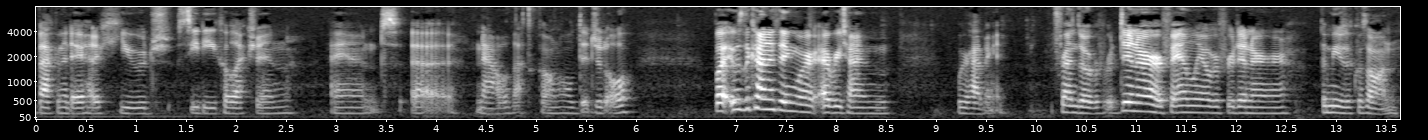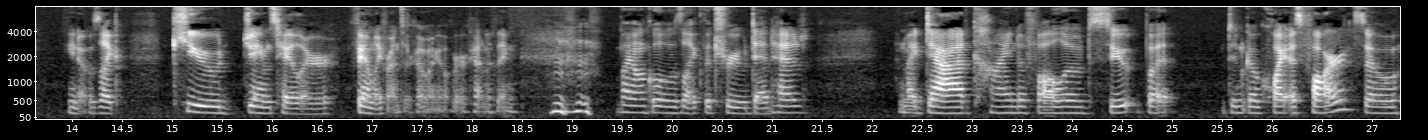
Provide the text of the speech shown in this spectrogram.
back in the day, had a huge CD collection, and uh, now that's gone all digital. But it was the kind of thing where every time we were having friends over for dinner or family over for dinner, the music was on. You know, it was like cue James Taylor, family friends are coming over kind of thing. my uncle was like the true deadhead. And my dad kind of followed suit, but didn't go quite as far. So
